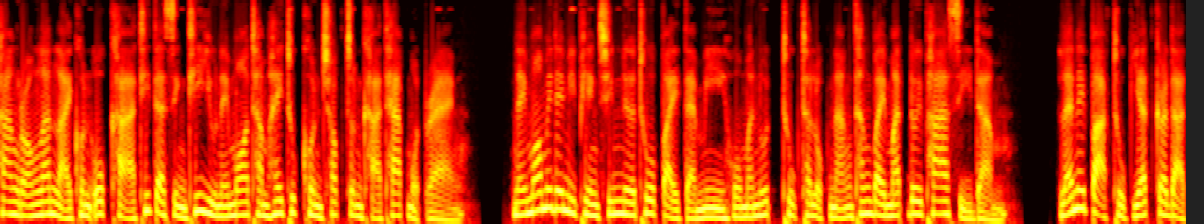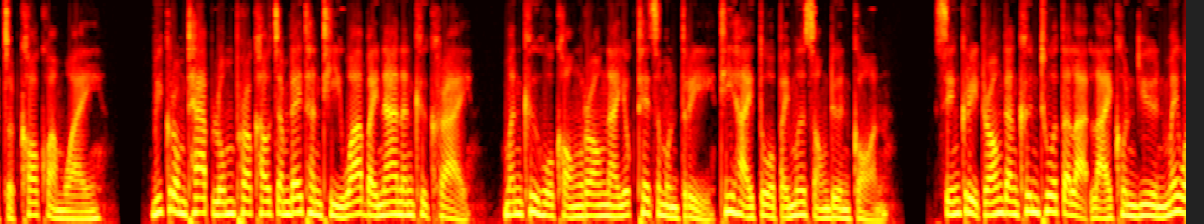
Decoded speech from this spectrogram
ข้างร้องลั่นหลายคนอกขาที่แต่สิ่งที่อยู่ในหม้อทำให้ทุกคนช็อกจนขาแทบหมดแรง ในหม้อไม่ได้มีเพียงชิ้นเนื้อทั่วไป แต่มีหัวมนุษย์ถูกถลกหนังทั้งใบมัดด้วยผ้าสีดำและในปากถูกยัดกระดาษจดข้อความไว้ วิกรมแทบล้มเพราะเขาจำได้ทันทีว่าใบหน้านั้นคือใคร มันคือหัวของรองนายกเทศมนตรีที่หายตัวไปเมื่อสองเดือนก่อน เสียงกรีดร้องดังขึ้นทั่วตลาดหลายคนยืนไม่ไหว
